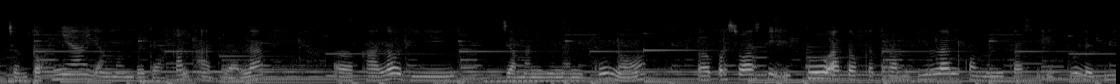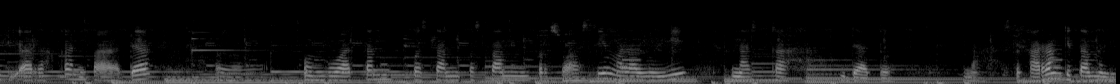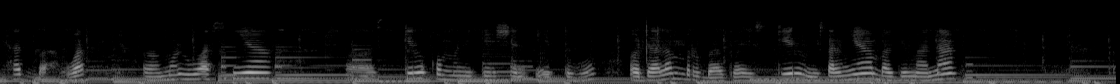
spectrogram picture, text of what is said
Contohnya yang membedakan adalah kalau di zaman Yunani kuno persuasi itu atau keterampilan komunikasi itu lebih diarahkan pada e, pembuatan pesan-pesan persuasi melalui naskah pidato. Nah, sekarang kita melihat bahwa e, meluasnya e, skill communication itu e, dalam berbagai skill, misalnya bagaimana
